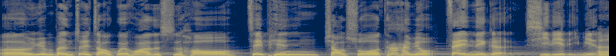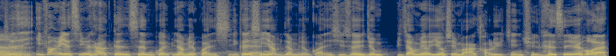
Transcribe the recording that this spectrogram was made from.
呃原本最早规划的时候，这篇小说它还没有在那个系列里面，嗯、就是一方面也是因为它跟神鬼比较没有关系，跟信仰比较没有关系，所以就比较没有优先把它考虑进去。但是因为后来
